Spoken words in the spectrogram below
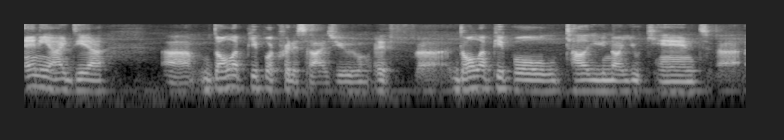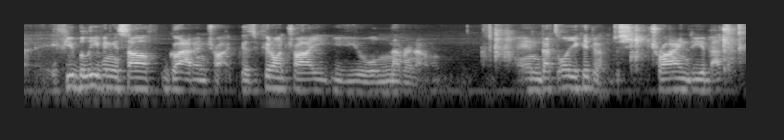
any idea um, don't let people criticize you. If uh, don't let people tell you no, you can't. Uh, if you believe in yourself, go out and try. Because if you don't try, you will never know. And that's all you can do. Just try and do your best.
